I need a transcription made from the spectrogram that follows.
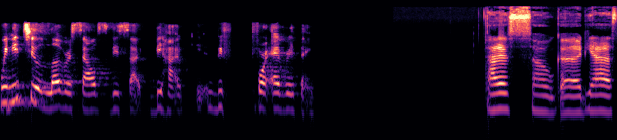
we need to love ourselves beside behind before everything. That is so good. Yes.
